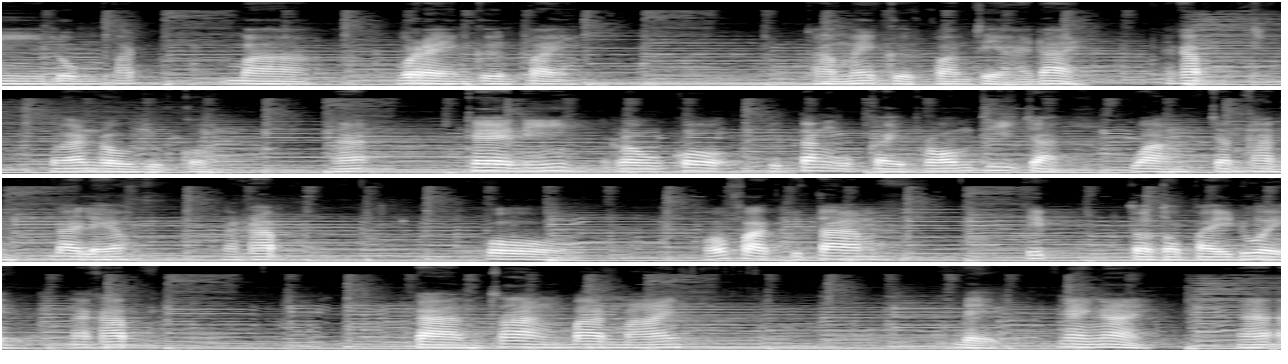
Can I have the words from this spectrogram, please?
มีลมพัดมาแรงเกินไปทำให้เกิดความเสียหายได้นะครับ เพราะฉะนั้นเราหยุดก่อน นะแค่นี้เราก็ติดตั้งอกไก่พร้อมที่จะวางจันทันได้แล้วนะครับก็ขอฝากติดตามคลิปต่อๆไปด้วยนะครับ การสร้างบ้านไม้แบบง่ายๆนะ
